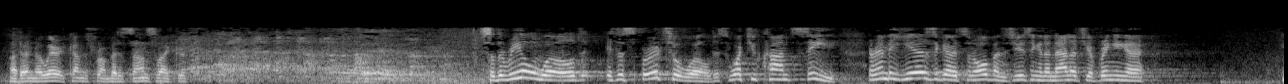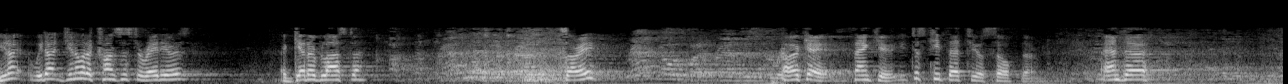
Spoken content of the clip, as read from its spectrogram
I don't know where it comes from, but it sounds like it. So the real world is a spiritual world. It's what you can't see. I remember years ago at St. Albans using an analogy of bringing a. You know, we don't, do you know what a transistor radio is? A ghetto blaster? Sorry? Okay, thank you. you. Just keep that to yourself, though. And. Uh,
